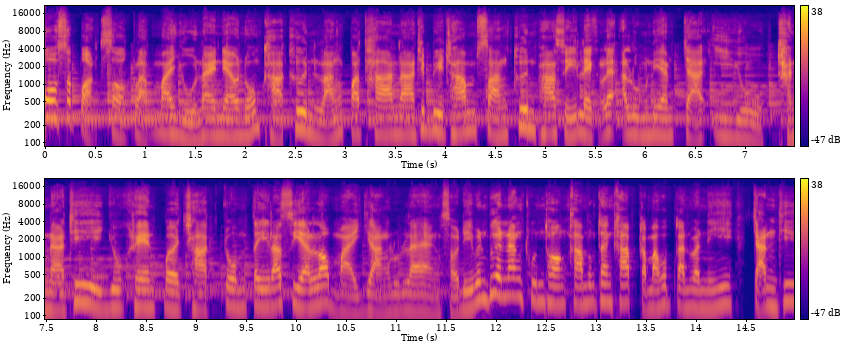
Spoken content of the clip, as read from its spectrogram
กสปอร์ตสอกกลับมาอยู่ในแนวโน้มขาขึ้นหลังประธานาธิบดีทรัมป์สั่งขึ้นภาษีเหล็กและอลูมิเนียมจาก EU ขณะที่ยูเครนเปิดฉากโจมตีรัสเซียรอบใหม่อย่างรุนแรง สวัสดีเพื่อนๆนั่งทุนทองคำทุกท่านครับ กลับมาพบกันวันนี้ จันทร์ที่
